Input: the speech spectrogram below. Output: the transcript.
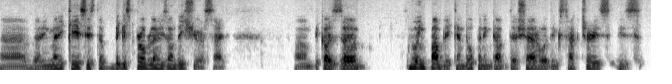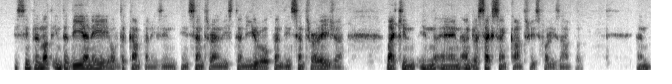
uh, where in many cases the biggest problem is on the issuer side. Um, because uh, going public and opening up the shareholding structure is, is is simply not in the DNA of the companies in, in Central and Eastern Europe and in Central Asia, like in, in, in Anglo-Saxon countries, for example. And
